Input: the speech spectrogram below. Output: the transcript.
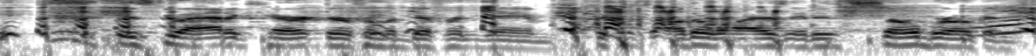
is to add a character from a different game, because otherwise it is so broken.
